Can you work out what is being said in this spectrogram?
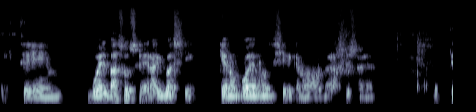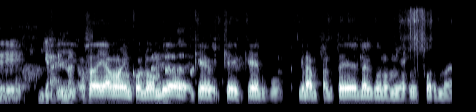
este, vuelva a suceder algo así, que no podemos decir que no va a volver a suceder. Este, ya, O sea, digamos, en Colombia, que, que, que, gran parte de la economía es informal.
